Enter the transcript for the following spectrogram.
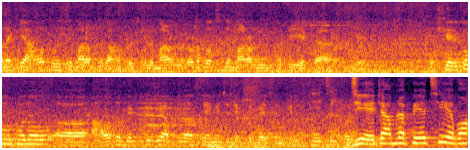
অনেকে আহত হয়েছে মারাত্মক আহত হয়েছে বলে মারণ ওটা বলছে যে একটা ইয়ে। তো সেরকম কোনো আহ, আহত ব্যক্তিকে আপনারা সেমিচে দেখতে পেয়েছেন কিনা? জি এটা আমরা পেয়েছি এবং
